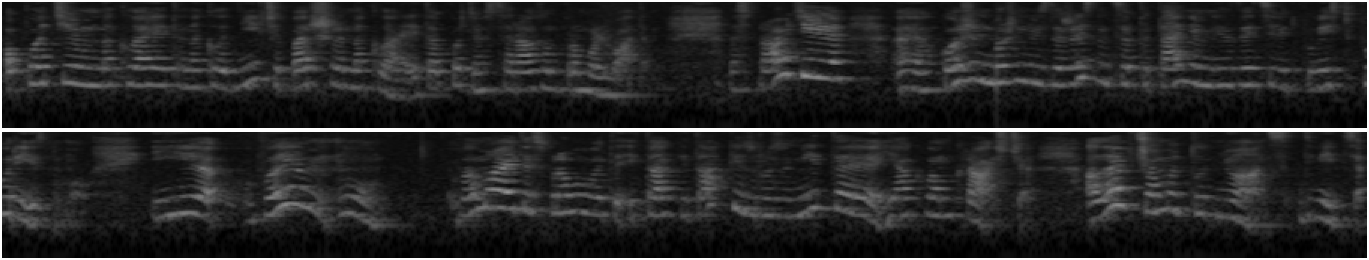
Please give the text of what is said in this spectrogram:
а потім наклеїти накладні, чи перше наклеїти, а потім все разом промалювати. Насправді е, кожен кожен візажист на це питання мені здається відповість по-різному. І ви, ну. Ви маєте спробувати і так, і так, і зрозуміти, як вам краще. Але в чому тут нюанс? Дивіться,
